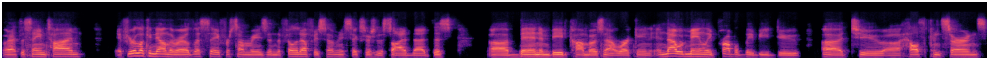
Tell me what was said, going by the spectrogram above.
but at the same time, if you're looking down the road, let's say for some reason the Philadelphia 76ers decide that this uh, Ben Embiid combo is not working, and that would mainly probably be due uh, to uh, health concerns.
